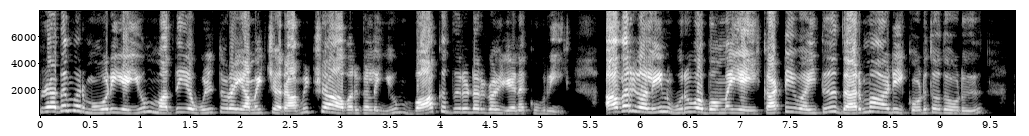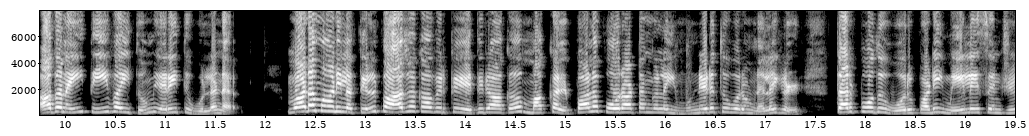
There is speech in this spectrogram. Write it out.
பிரதமர் மோடியையும் மத்திய உள்துறை அமைச்சர் அமித்ஷா அவர்களையும் வாக்கு திருடர்கள் என கூறி அவர்களின் உருவ பொம்மையை கட்டி வைத்து தர்ம அடி கொடுத்ததோடு அதனை தீ வைத்தும் எரித்து உள்ளனர். வடமாநிலத்தில் பாஜகவிற்கு எதிராக மக்கள் பல போராட்டங்களை முன்னெடுத்து வரும் நிலையில் தற்போது ஒரு படி மேலே சென்று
